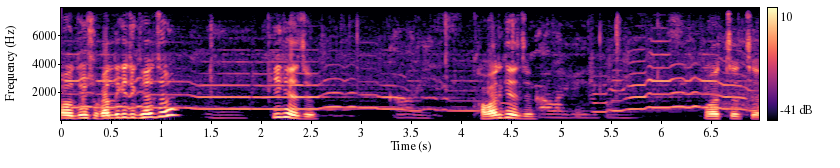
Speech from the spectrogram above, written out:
ও, তুমি সকাল থেকে কিছু খেয়েছো? কি খেয়েছো? খাবার খেয়েছো? ও আচ্ছা আচ্ছা।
